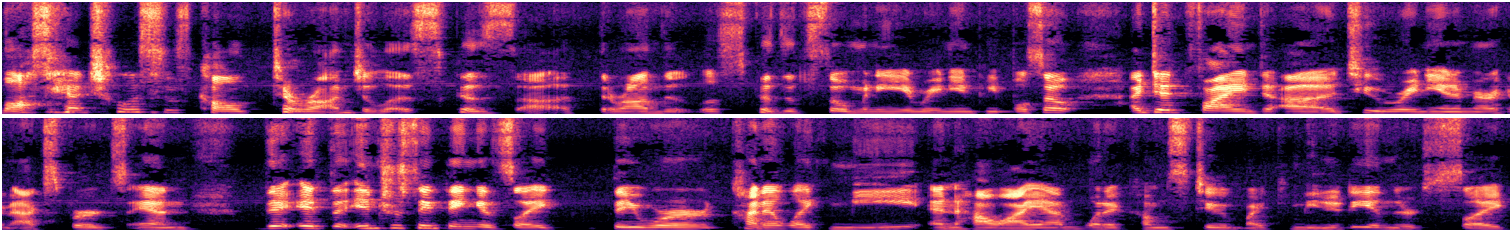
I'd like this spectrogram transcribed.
Los Angeles is called Tehrangeles because uh, because it's so many Iranian people. So I did find uh, two Iranian American experts, and the it, the interesting thing is like they were kind of like me and how I am when it comes to my community, and they're just like,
